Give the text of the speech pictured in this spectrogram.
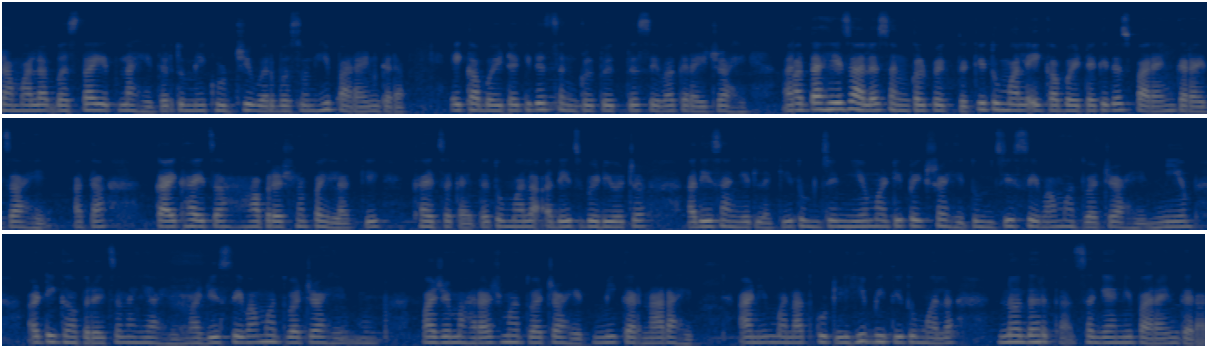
तर आम्हाला बसता येत नाही तर तुम्ही खुर्चीवर बसूनही पारायण करा. एका बैठकीतच संकल्पयुक्त सेवा करायची आहे. आता हे झालं संकल्पयुक्त की तुम्हाला एका बैठकीतच पारायण करायचं आहे. आता काय खायचं? हा प्रश्न पहिला की खायचं काय? तर तुम्हाला आधीच व्हिडिओच्या आधी सांगितलं की तुमचे नियम अटीपेक्षाही तुमची सेवा महत्त्वाची आहे. नियम अटी घाबरायचं नाही आहे. माझी सेवा महत्त्वाची आहे. माझे महाराज महत्त्वाचे आहेत मी करणार आहे. आणि मनात कुठलीही भीती तुम्हाला न धरता सगळ्यांनी पारायण करा.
